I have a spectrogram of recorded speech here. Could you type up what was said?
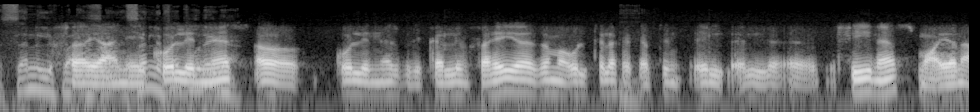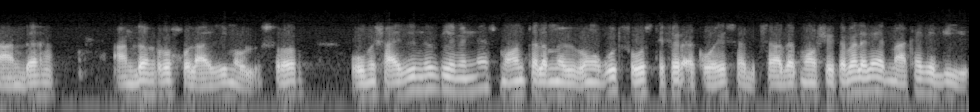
السنة اللي فاتت فيعني كل. الناس آه كل الناس بتتكلم. فهي زي ما قلت لك يا كابتن ال ال آه، في ناس معينة عندها عندها الروح والعزيمه والإصرار ومش عايزين نظلم الناس. ما هو أنت لما بيبقى موجود في وسط فرقة كويسة بتساعدك. ما هو شيكابالا لعب مع كذا جيل.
